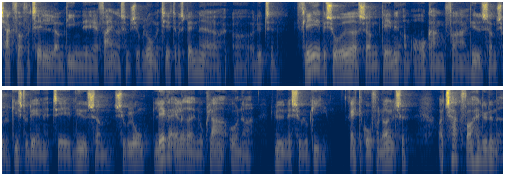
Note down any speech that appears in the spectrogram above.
Tak for at fortælle om dine øh, erfaringer som psykolog, Mathias. Det var spændende at, at, at lytte til. Flere episoder som denne om overgangen fra livet som psykologistuderende til livet som psykolog ligger allerede nu klar under Lyden af Psykologi. Rigtig god fornøjelse, og tak for at have lyttet med.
